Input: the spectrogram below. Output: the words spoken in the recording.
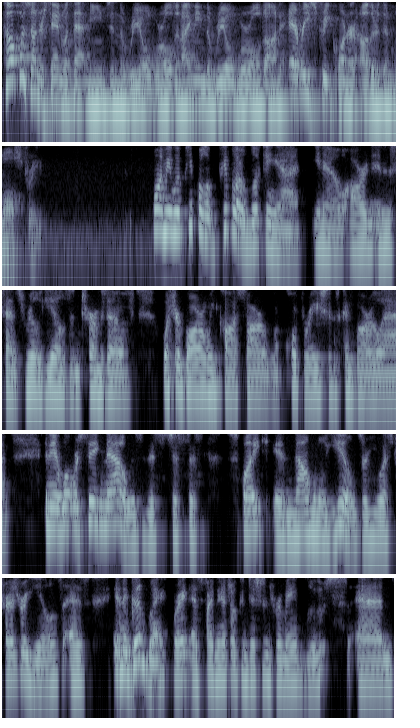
Help us understand what that means in the real world. And I mean the real world on every street corner other than Wall Street. Well, I mean, what people people are looking at, you know, are in, in a sense real yields in terms of what your borrowing costs are, what corporations can borrow at, and you know, what we're seeing now is this just this spike in nominal yields or U.S. Treasury yields as in a good way, right? As financial conditions remain loose and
